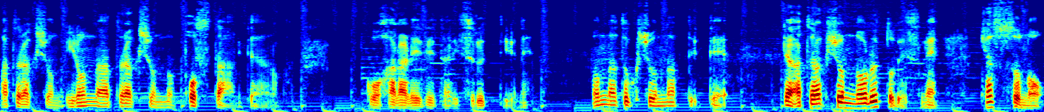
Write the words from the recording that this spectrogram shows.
アトラクション、いろんなアトラクションのポスターみたいなのが、こう貼られてたりするっていうね、そんな特徴になっていて、で、アトラクション乗るとですね、キャストの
